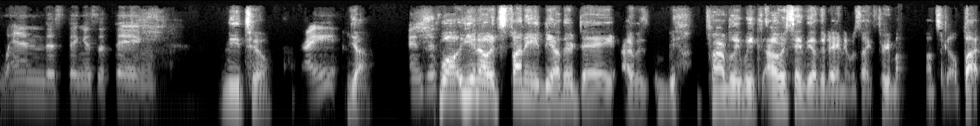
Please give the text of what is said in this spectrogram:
when this thing is a thing. Me too. Right? Yeah. And just well you know it's funny the other day i was probably weeks i always say the other day and it was like three months ago but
